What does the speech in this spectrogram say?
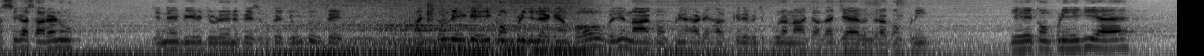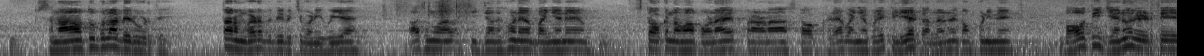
ਸਤਿ ਸ਼੍ਰੀ ਅਕਾਲ ਸਾਰਿਆਂ ਨੂੰ। ਜਿੰਨੇ ਵੀਰ ਜੁੜੇ ਨੇ ਫੇਸਬੁੱਕ ਤੇ, YouTube ਤੇ, ਅੱਜ ਤੋਂ ਲਿਖ ਕੇ ਇਹੀ ਕੰਪਨੀ 'ਚ ਲੈ ਕੇ ਆ ਬਹੁਤ ਵਧੀਆ ਨਾਂ ਕੰਪਨੀ ਦਾ, ਸਾਡੇ ਹਲਕੇ ਦੇ ਵਿੱਚ ਪੂਰਾ ਨਾਂ ਚੱਲਦਾ ਜੈਵਿੰਦਰਾ ਕੰਪਨੀ ਇਹ ਕੰਪਨੀ ਹੈਗੀ ਹੈ ਸਨਾਮ ਤੋਂ ਬਲਾਡੇ ਰੋਡ ਤੇ, ਧਰਮਗੜ੍ਹ ਦੇ ਵਿੱਚ ਬਣੀ ਹੋਈ ਹੈ। ਆ ਤੁਹਾਨੂੰ ਚੀਜ਼ਾਂ ਦਿਖਾਉਣੀਆਂ ਬਾਈਆਂ ਨੇ। ਸਟਾਕ ਨਵਾਂ ਪਾਉਣਾ ਹੈ, ਪੁਰਾਣਾ ਸਟਾਕ ਖੜਿਆ ਬਾਈਆਂ ਕੋਲੇ ਕਲੀਅਰ ਕਰਨਾ ਇਹਨਾਂ ਨੇ ਕੰਪਨੀ ਨੇ। ਬਹੁਤ ਹੀ ਜੈਨੂਅਨ ਰੇਟ ਤੇ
